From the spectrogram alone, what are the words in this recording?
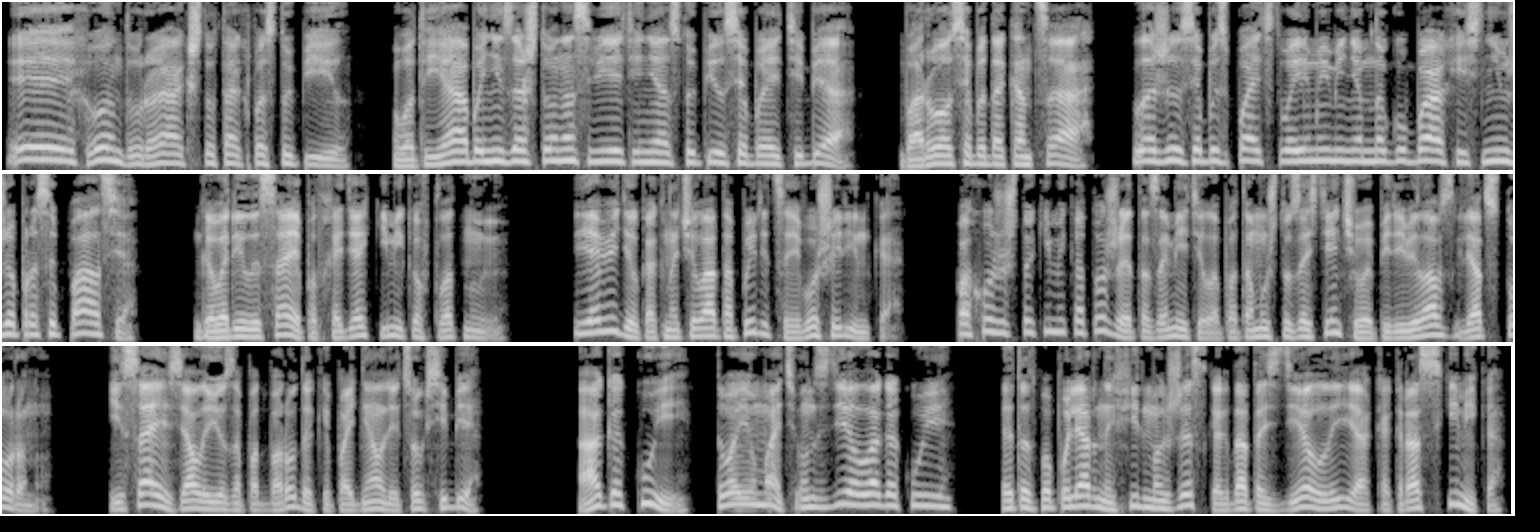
«Эх, он дурак, что так поступил. Вот я бы ни за что на свете не отступился бы от тебя. Боролся бы до конца. Ложился бы спать с твоим именем на губах и с ним же просыпался», — говорил Исай, подходя к Кимика вплотную. Я видел, как начала топыриться его ширинка. Похоже, что Кимика тоже это заметила, потому что застенчиво перевела взгляд в сторону. Исай взял ее за подбородок и поднял лицо к себе. «Агакуи! Твою мать, он сделал Агакуи!» Этот популярный в фильмах жест когда-то сделал и я, как раз с Кимика.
